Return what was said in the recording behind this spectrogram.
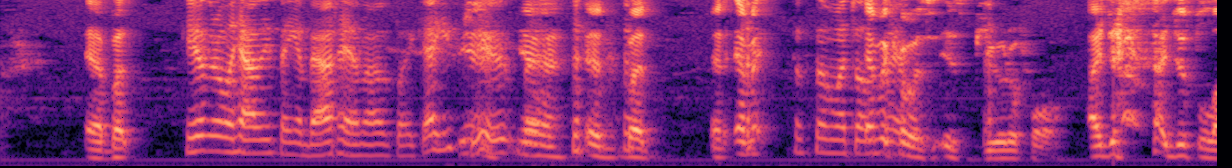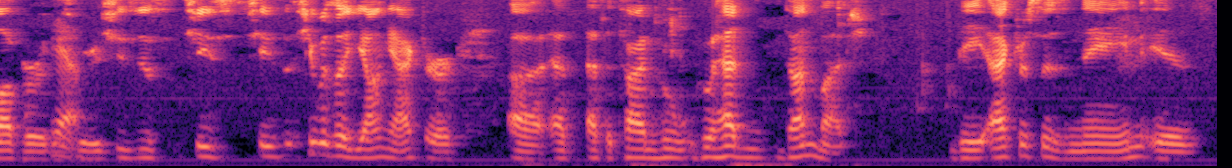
Yeah, but He doesn't really have anything about him. I was like, yeah, he's cute. yeah, but and, but and Emma, much else Emiko is, is beautiful. I just, I just love her this Yeah. movie. She's just she's she's she was a young actor uh, at, at the time who who hadn't done much. The actress's name is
